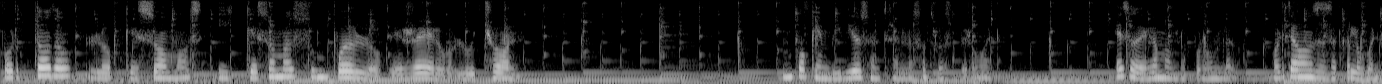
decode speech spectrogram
Por todo lo que somos y que somos un pueblo guerrero, luchón. Un poco envidioso entre nosotros, pero bueno. Eso dejámoslo por un lado. Ahorita vamos a sacar lo bueno.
